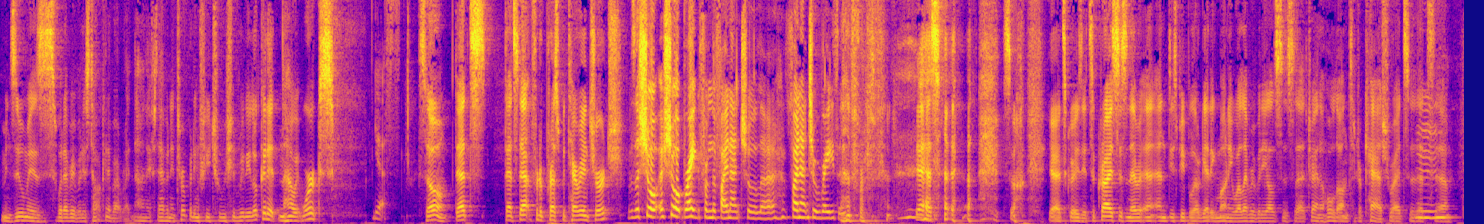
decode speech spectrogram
I mean Zoom is what everybody's talking about right now, and if they have an interpreting feature, we should really look at it and how it works. Yes. So that's that's that for the Presbyterian Church. It was a short a short break from the financial uh, financial raises. yes, so yeah, it's crazy. It's a crisis, and, every, and these people are getting money while everybody else is uh, trying to hold on to their cash, right? So that's mm. uh,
